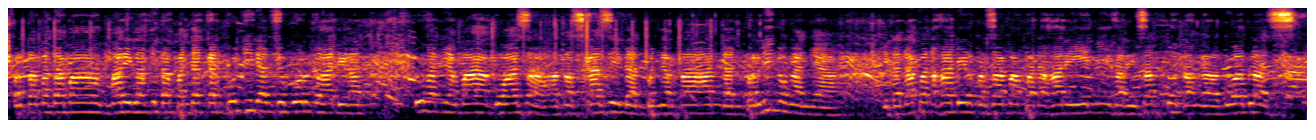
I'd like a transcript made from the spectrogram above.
Pertama-tama marilah kita panjatkan puji dan syukur kehadiran Tuhan Yang Maha Kuasa atas kasih dan penyertaan dan perlindungannya. Kita dapat hadir bersama pada hari ini hari Sabtu tanggal 12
